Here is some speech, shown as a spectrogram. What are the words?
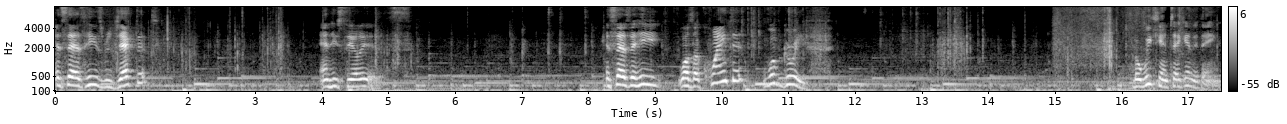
It says, He's rejected, and he still is. It says that he was acquainted with grief. But we can't take anything.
